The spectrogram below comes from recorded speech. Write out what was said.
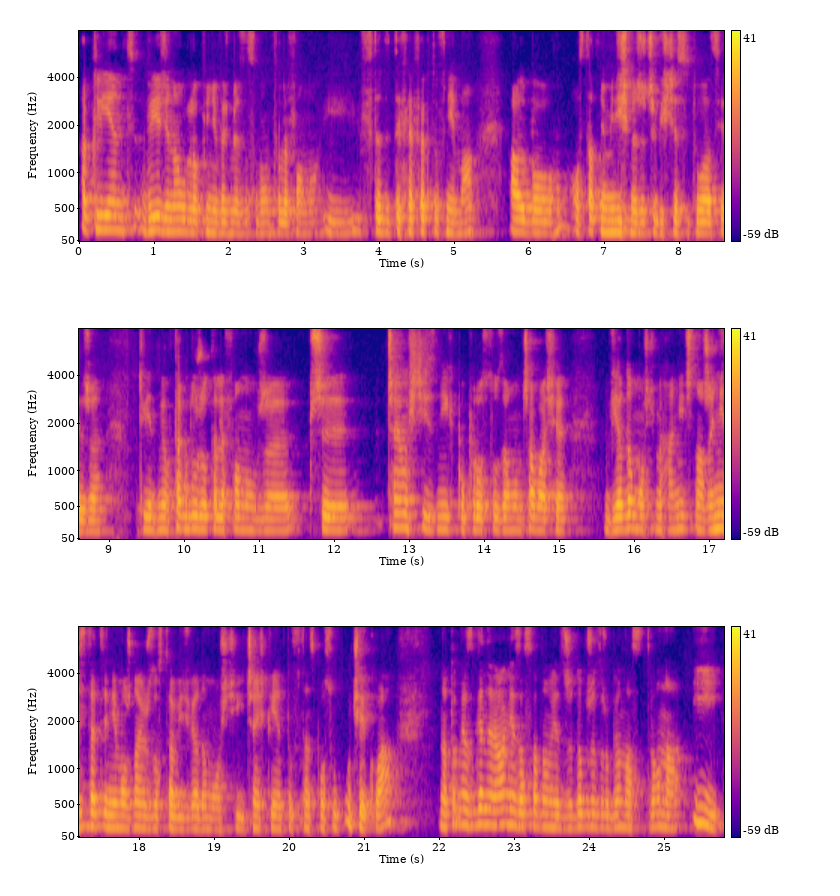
a klient wyjedzie na urlop i nie weźmie ze sobą telefonu i wtedy tych efektów nie ma. Albo ostatnio mieliśmy rzeczywiście sytuację, że klient miał tak dużo telefonów, że przy części z nich po prostu załączała się wiadomość mechaniczna, że niestety nie można już zostawić wiadomości i część klientów w ten sposób uciekła. Natomiast generalnie zasadą jest, że dobrze zrobiona strona i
